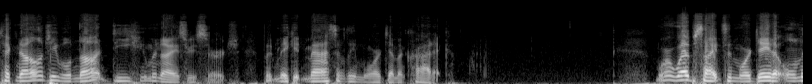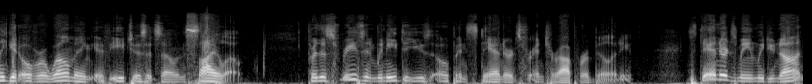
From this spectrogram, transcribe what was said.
Technology will not dehumanize research, but make it massively more democratic. More websites and more data only get overwhelming if each is its own silo. For this reason, we need to use open standards for interoperability. Standards mean we do not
